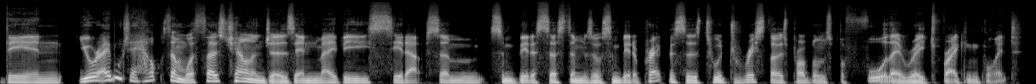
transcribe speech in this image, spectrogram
then you're able to help them with those challenges and maybe set up some some better systems or some better practices to address those problems before they reach breaking point.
